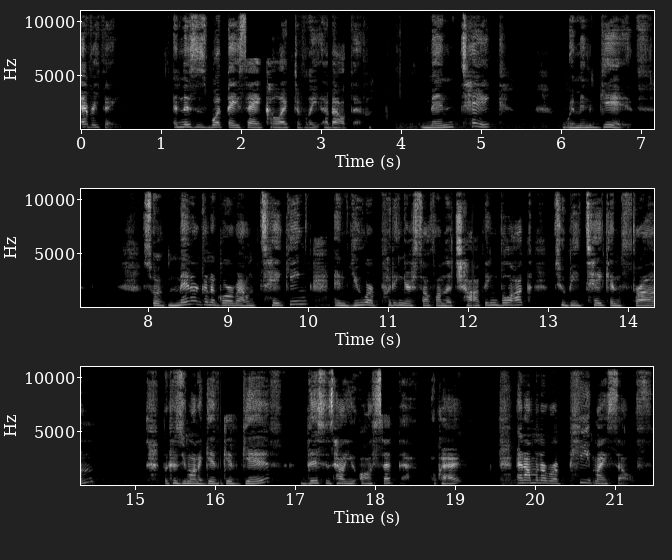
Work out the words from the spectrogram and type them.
everything. And this is what they say collectively about them. Men take, women give. So if men are going to go around taking and you are putting yourself on the chopping block to be taken from because you want to give, give, give, this is how you offset that. Okay. And I'm going to repeat myself.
